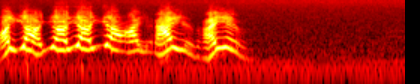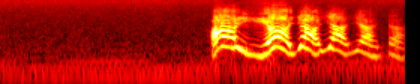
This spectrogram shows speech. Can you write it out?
Ay ya ya ya ya hayır hayır hayır. Ay ya ya ya ya ya.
